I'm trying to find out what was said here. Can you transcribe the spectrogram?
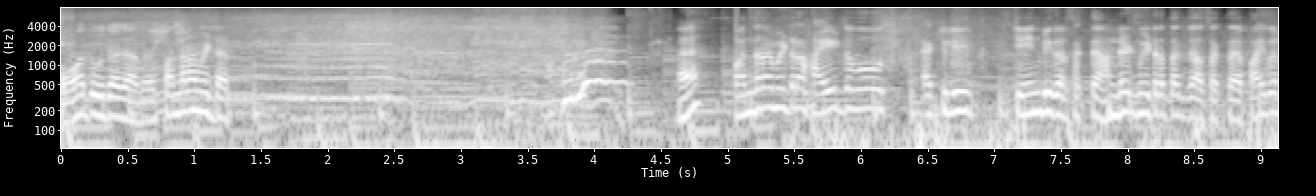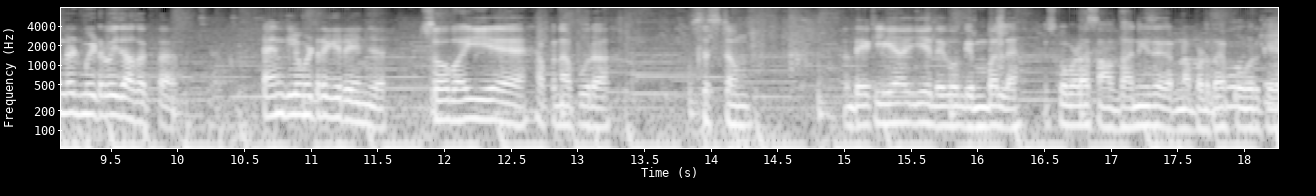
बहुत ऊँचा जाता है। पंद्रह मीटर। है? पंद्रह मीटर हाइट वो एक्चुअली चेंज भी कर सकते हैं। हंड्रेड मीटर तक जा सकता है। फाइव हंड्रेड मीटर भी जा सकता है। टेन किलोमीटर की रेंज है। सो so भाई ये है अपना पूरा सिस्टम देख लिया ये देखो गिम्बल है। इसको बड़ा सावधानी से करना पड़ता है फोर के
